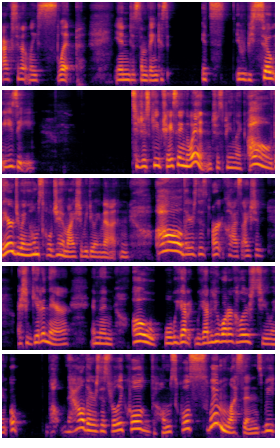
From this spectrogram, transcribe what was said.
accidentally slip into something cuz it's it would be so easy to just keep chasing the wind, just being like, "Oh, they're doing homeschool gym, I should be doing that." And, "Oh, there's this art class, I should I should get in there." And then, "Oh, well we got we got to do watercolors too." And, "Oh, well, now there's this really cool homeschool swim lessons. We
